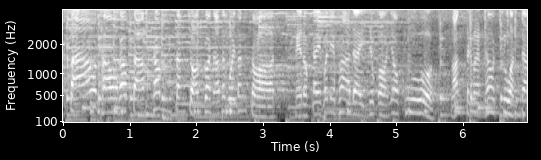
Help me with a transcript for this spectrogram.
กสาวเท่าครับตามคำสั่งจอดก่อนหาทั้งมวยทั้งจอดแม่นกไก่พระเนผ้าใดยกก่อนย่อคู่ หลังจากนั้นเข้าจวดจ้า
